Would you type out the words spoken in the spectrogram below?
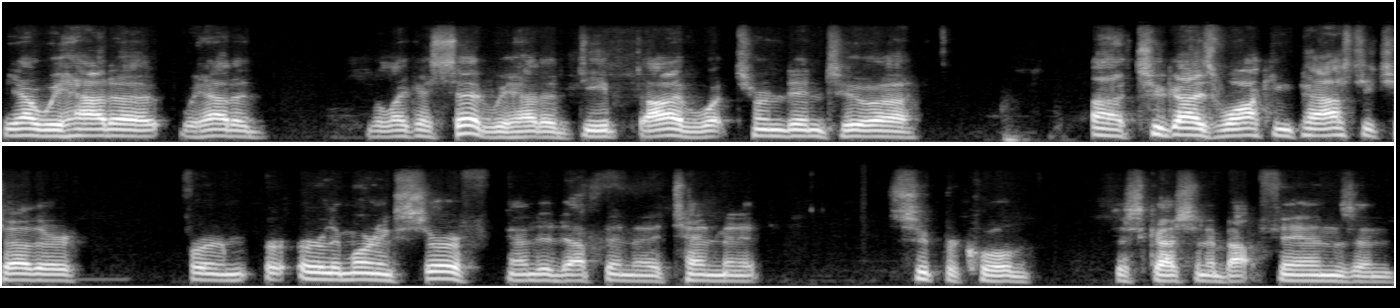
yeah. We had a we had a like I said, we had a deep dive. What turned into a uh, two guys walking past each other for an early morning surf ended up in a 10 minute super cool discussion about fins and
